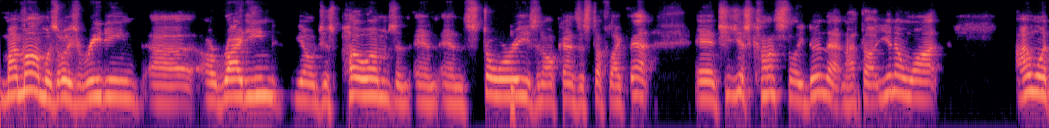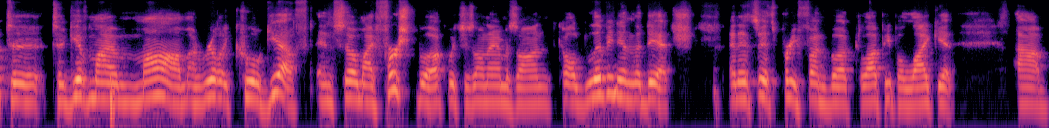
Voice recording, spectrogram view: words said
my mom was always reading uh, or writing, you know, just poems and, and, and stories and all kinds of stuff like that. And she's just constantly doing that. And I thought, you know what? I want to to give my mom a really cool gift. And so my first book, which is on Amazon, called Living in the Ditch, and it's it's pretty fun book. A lot of people like it. Um,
